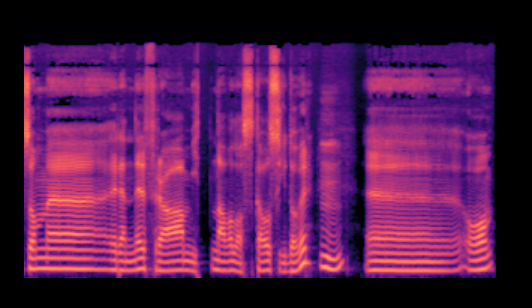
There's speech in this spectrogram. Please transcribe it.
som uh, renner fra midten av Alaska og sydover. Mm. Uh, og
